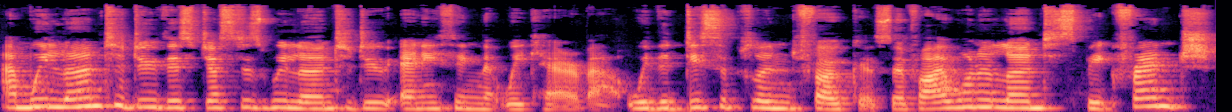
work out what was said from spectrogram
And we learn to do this just as we learn to do anything that we care about with a disciplined focus. If I want to learn to speak French,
